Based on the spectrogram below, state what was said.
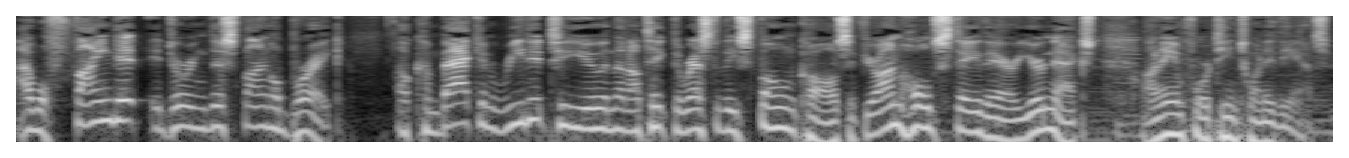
I will find it during this final break. I'll come back and read it to you, and then I'll take the rest of these phone calls. If you're on hold, stay there. You're next on AM 1420 The Answer.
